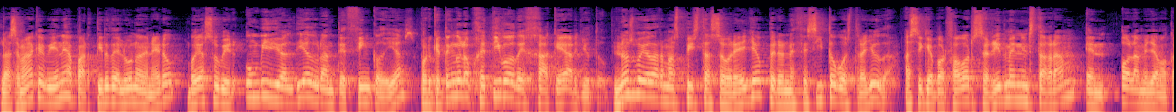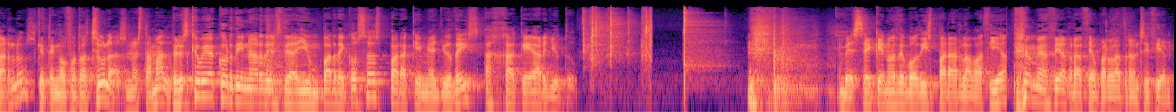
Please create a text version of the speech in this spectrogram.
La semana que viene, a partir del 1 de enero, voy a subir un vídeo al día durante 5 días, porque tengo el objetivo de hackear YouTube. No os voy a dar más pistas sobre ello, pero necesito vuestra ayuda. Así que por favor, seguidme en Instagram en Hola me llamo Carlos, que tengo fotos chulas, no está mal. Pero es que voy a coordinar desde ahí un par de cosas para que me ayudéis a hackear YouTube. Sé que no debo disparar la vacía, pero me hacía gracia para la transición.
